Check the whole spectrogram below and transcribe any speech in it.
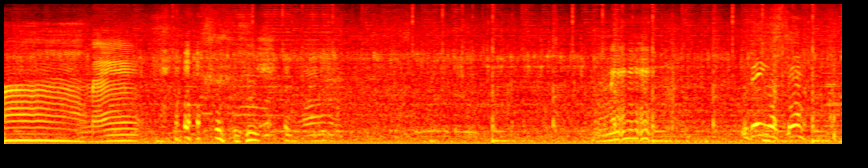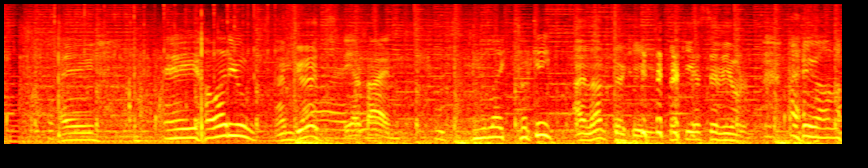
Ma. Me. Me. Today was there. Hey, Hey, how are you? I'm good. We are fine. Do you like Turkey? I love Turkey. Turkey'yi seviyorum. Eyvallah.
